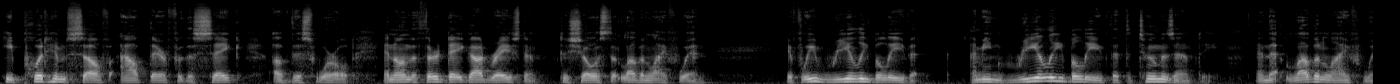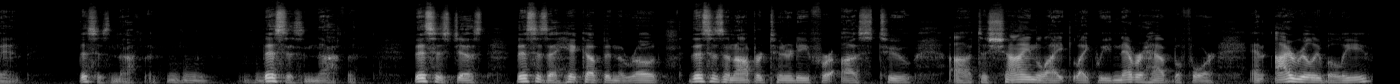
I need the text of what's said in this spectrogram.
He put himself out there for the sake of this world. And on the third day, God raised him to show us that love and life win. If we really believe it, I mean, really believe that the tomb is empty and that love and life win, this is nothing. Mm-hmm. Mm-hmm. This is nothing. This is just this is a hiccup in the road. This is an opportunity for us to uh, to shine light like we never have before. And I really believe,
